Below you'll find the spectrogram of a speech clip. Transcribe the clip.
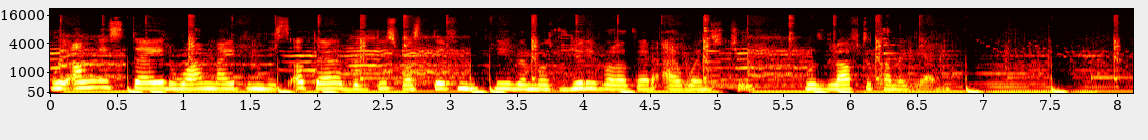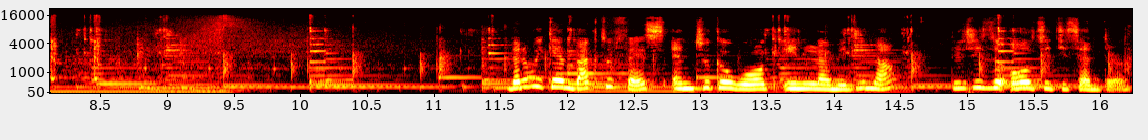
We only stayed one night in this hotel, but this was definitely the most beautiful hotel I went to. Would love to come again. Then we came back to Fes and took a walk in La Medina. This is the old city center.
